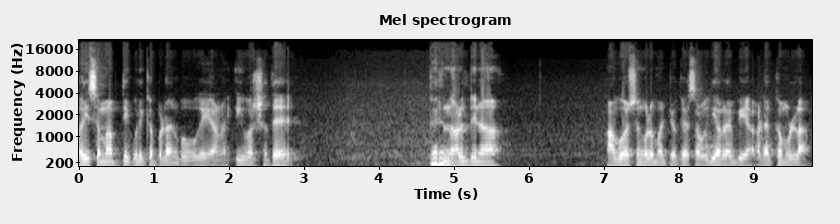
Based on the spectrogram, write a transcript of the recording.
പരിസമാപ്തി കുറിക്കപ്പെടാൻ പോവുകയാണ്. ഈ വർഷത്തെ പെരുന്നാൾ ദിന ആഘോഷങ്ങളും മറ്റൊക്കെ സൗദി അറേബ്യ അടക്കമുള്ള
